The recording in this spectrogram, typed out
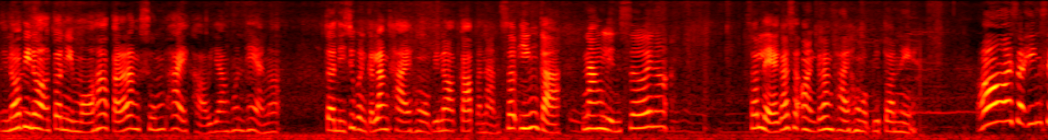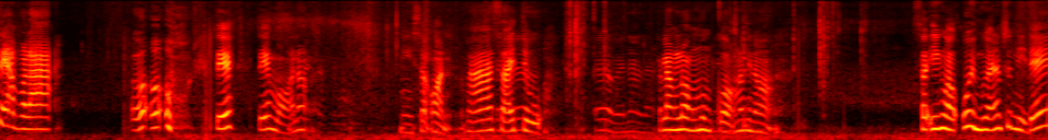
นี่เนาะพี่น้องตอนนี้หมอเฮากำลังซุ้มไผ่ขาวยางหุ่นแห้งเนาะตอนนี้ชื่อเป็นกำลังทายโหบพี่น้องกับอันนั้นเซาอิงกะนั่งหลินเซยเนาะเซาแหลก็สะอ่อนกำลังทายโหบอยู่ตอนนี้อ๋อเซาอิงแสบเวลาเออเออเตะเตะหมอเนาะ นี่สะอ่อนพาสายจุเออไว้นั่นแหละกำลังลองมุมกล่องเนาะพี่น้องเซาอิงว่าโอ้ยเหมือนน้ำซุปนี่เด้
